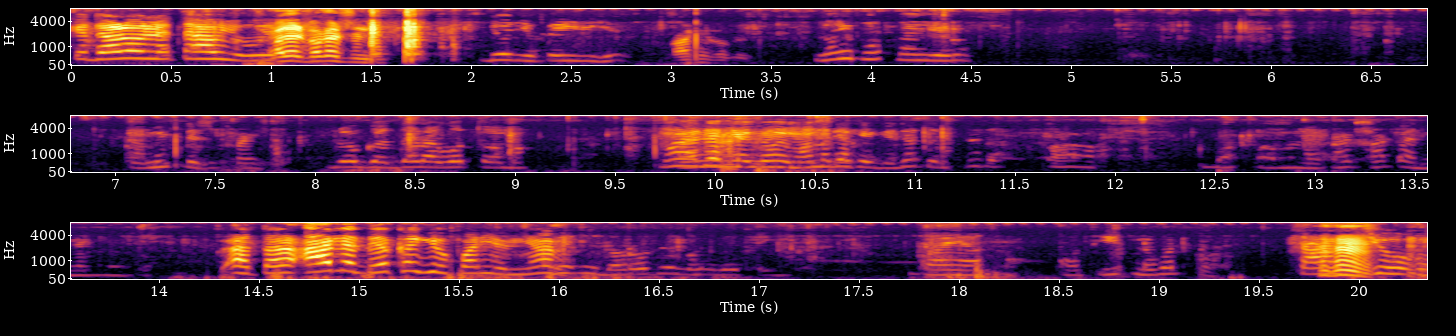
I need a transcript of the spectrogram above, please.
કે દાડો લેતા આવજો. હાલે પકડશું ને. જોજો કઈ રીતે પાછો પકડ. નહીં પોતાને લેડો તમે તે ભાઈ. લોગ દડા ગોતવામાં. મને દેખે ગયો મને દેખે ગયો. જતો સીધા બાપા મને કાંઈ ખાટા નહીં. આ તા- આને દેખાઈ ગયો પાડ્યો ને યાર. દડો દે મને દેખાઈ ગયો. તો ઈટ ને બટકો ચાંચ્યો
